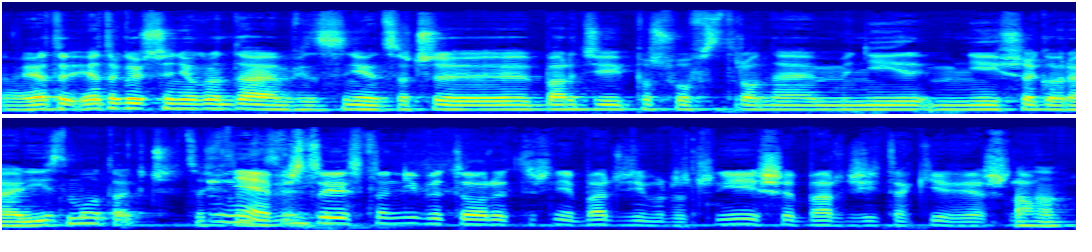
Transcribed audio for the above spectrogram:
no, ja, te, ja, tego jeszcze nie oglądałem, więc nie wiem, co, czy bardziej poszło w stronę mniej, mniejszego realizmu, tak? Czy coś Nie, wiesz co, jest to niby teoretycznie bardziej mroczniejsze, bardziej takie, wiesz, no, Aha.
